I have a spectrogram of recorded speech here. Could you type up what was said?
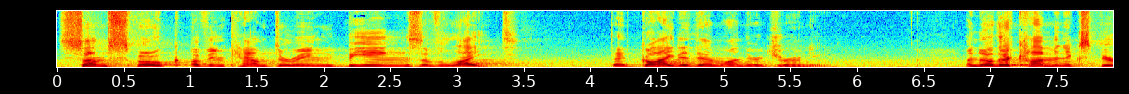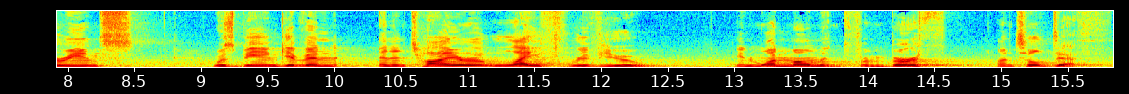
Some spoke of encountering beings of light that guided them on their journey. Another common experience was being given an entire life review in one moment from birth until death.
